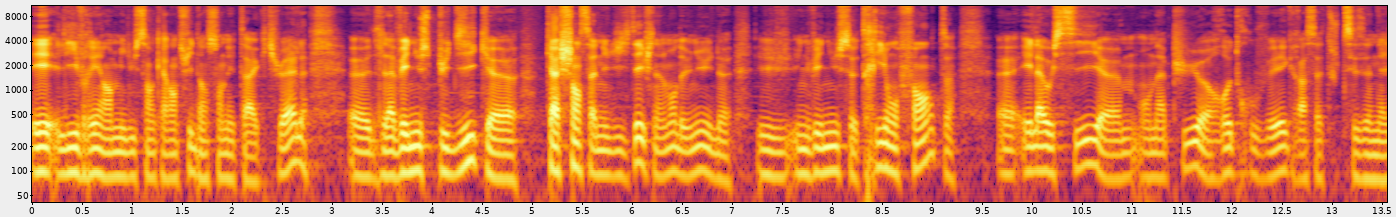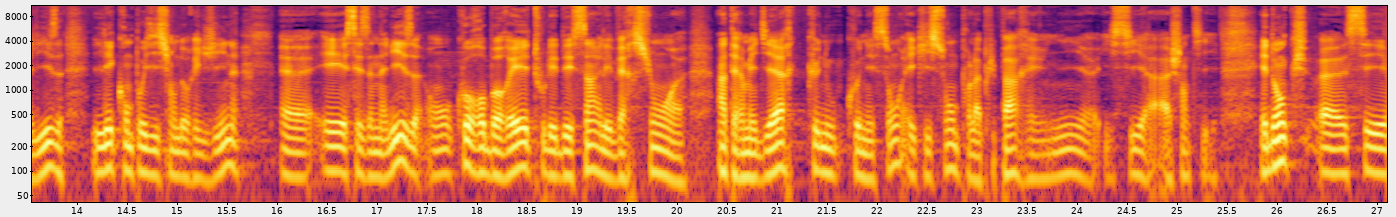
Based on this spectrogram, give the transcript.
et livrée en 1848 dans son état actuel. la Vénus pudique, euh, cachant sa nudité, est finalement devenue une, une Vénus triomphante. Euh, et là aussi, euh, on a pu retrouver, grâce à toutes ces analyses, les compositions d'origine. Et ces analyses ont corroboré tous les dessins et les versions intermédiaires que nous connaissons et qui sont pour la plupart réunis ici à, Chantilly. Et donc, c'est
